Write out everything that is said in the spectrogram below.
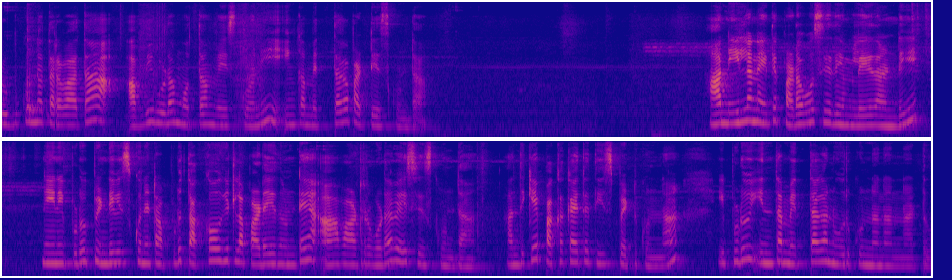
రుబ్బుకున్న తర్వాత అవి కూడా మొత్తం వేసుకొని ఇంకా మెత్తగా పట్టేసుకుంటా. ఆ నీళ్ళనైతే పడవసేదేం లేదండి. నేను ఇప్పుడు పిండి వేసుకునేటప్పుడు తక్కువ గిట్లా పడేది ఉంటే ఆ వాటర్ కూడా వేసేసుకుంటా. అందుకే పక్కకైతే తీసి పెట్టుకున్నా. ఇప్పుడు ఇంత మెత్తగా నూరుకున్నాను అన్నట్టు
